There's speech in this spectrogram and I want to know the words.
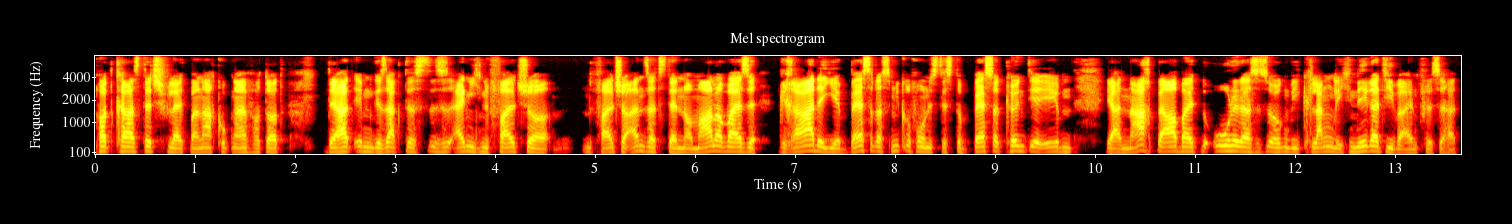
podcastet, vielleicht mal nachgucken einfach dort. Der hat eben gesagt, das, das ist eigentlich ein falscher, ein falscher Ansatz, denn normalerweise gerade je besser das Mikrofon ist, desto besser könnt ihr eben ja nachbearbeiten, ohne dass es irgendwie klanglich negative Einflüsse hat.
